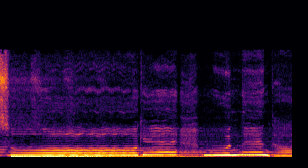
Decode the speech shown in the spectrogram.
속에 묻는다.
